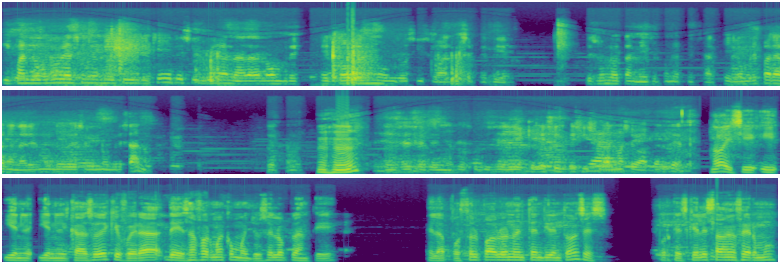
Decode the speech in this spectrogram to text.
y cuando uno ve al Señor Jesús y dice, ¿qué le sirve ganar al hombre de todo el mundo si su alma se perdiera? Eso uno también se pone a pensar, el hombre para ganar el mundo debe ser un hombre sano. ¿cierto? Ujú. Entonces el Señor Jesús dice, ¿y a qué le sirve si su alma se va a perder? No, y, si, y, y en, el- y en el caso de que fuera de esa forma como yo se lo planteé, el apóstol Pablo no entendió entonces, porque es que él estaba enfermo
